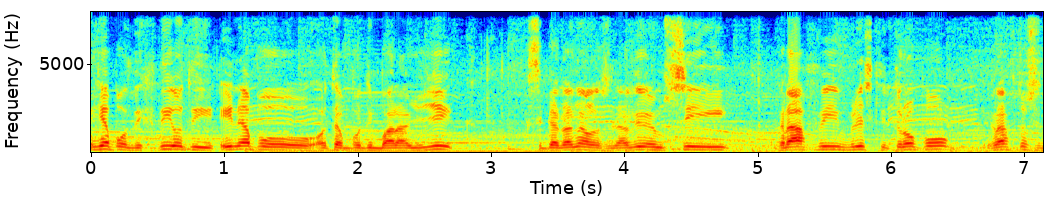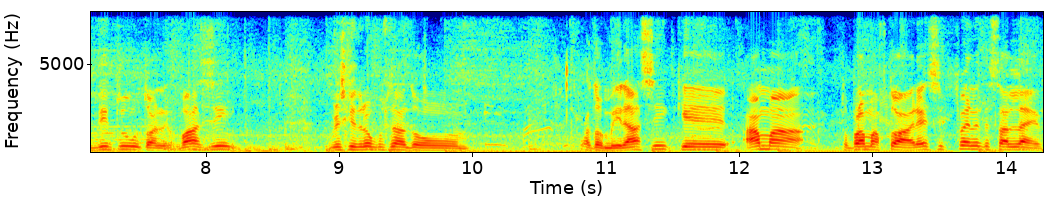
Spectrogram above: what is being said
έχει αποδειχθεί ότι είναι από, ότι από την παραγωγή στην κατανάλωση. Δηλαδή ο MC γράφει, βρίσκει τρόπο, γράφει το CD του, το ανεβάζει, βρίσκει τρόπο να το, να το μοιράσει και άμα το πράγμα αυτό αρέσει, φαίνεται στα live.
